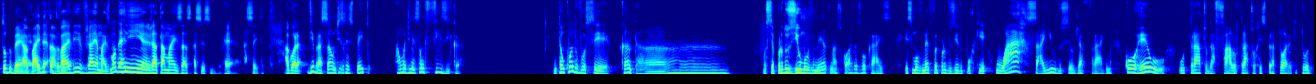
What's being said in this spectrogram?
tudo bem, a vibe está é, A vibe bem. já é mais moderninha, já está mais acessível, é aceita. Agora, vibração diz respeito a uma dimensão física. Então, quando você canta, você produziu movimento nas cordas vocais esse movimento foi produzido porque o ar saiu do seu diafragma, correu o trato da fala, o trato respiratório aqui todo,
